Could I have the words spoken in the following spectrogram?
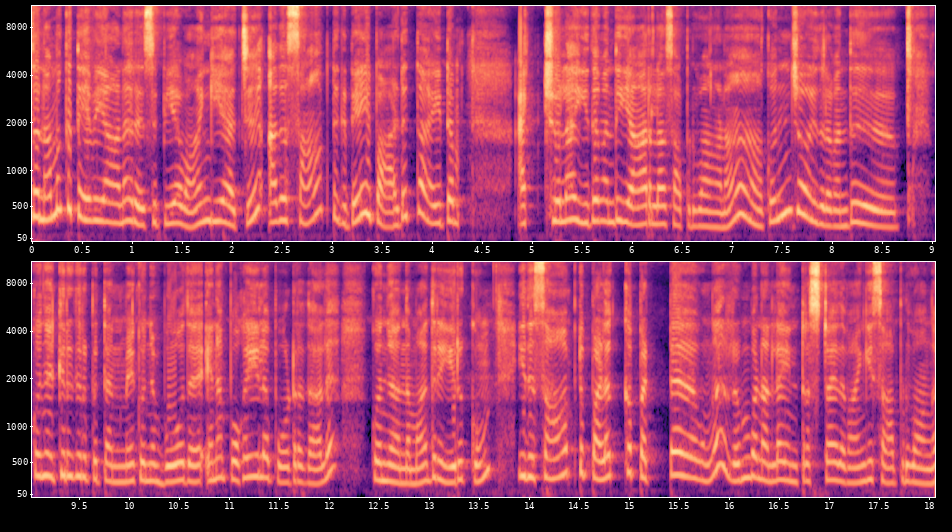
ஸோ நமக்கு தேவையான ரெசிபியை வாங்கியாச்சு. அதை சாப்பிட்டுக்கிட்டே இப்போ அடுத்த ஐட்டம் ஆக்சுவலாக இதை வந்து யாரெல்லாம் சாப்பிடுவாங்கன்னா கொஞ்சம் இதில் வந்து கொஞ்சம் கிறுகிறுப்பு தன்மை கொஞ்சம் போதை ஏன்னா புகையில் போடுறதால கொஞ்சம் அந்த மாதிரி இருக்கும். இது சாப்பிட்டு பழக்கப்பட்டவங்க ரொம்ப நல்லா இன்ட்ரெஸ்ட்டாக இதை வாங்கி சாப்பிடுவாங்க.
